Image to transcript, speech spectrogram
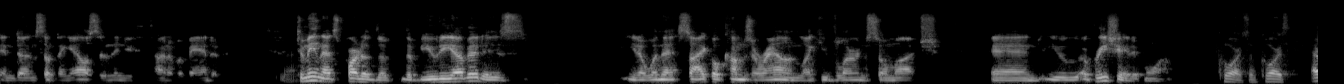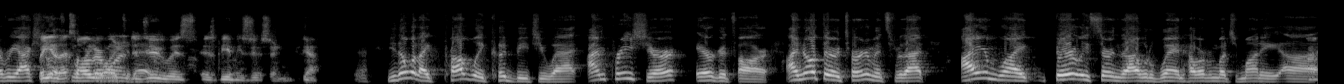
and done something else, and then you can kind of abandon it. Right. To me, that's part of the the beauty of it is you know when that cycle comes around like you've learned so much and you appreciate it more Of course, of course. Every action. but yeah that's all i've you ever are wanted to do is is be a musician yeah. You know what I probably could beat you at? I'm pretty sure air guitar. I know there are tournaments for that. I am like fairly certain that I would win however much money. Uh,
